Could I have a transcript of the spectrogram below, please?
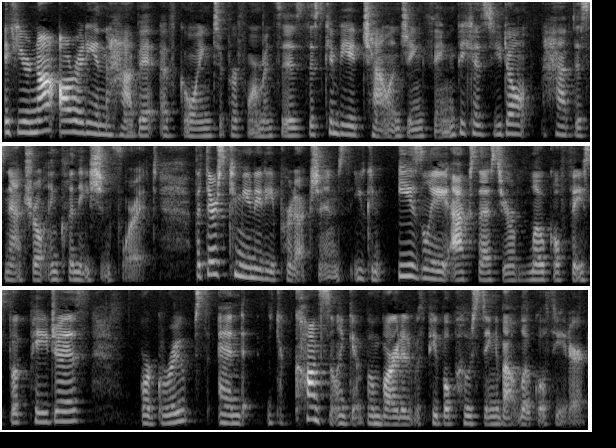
if you're not already in the habit of going to performances, this can be a challenging thing because you don't have this natural inclination for it. But there's community productions. You can easily access your local Facebook pages or groups, and you constantly get bombarded with people posting about local theater.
